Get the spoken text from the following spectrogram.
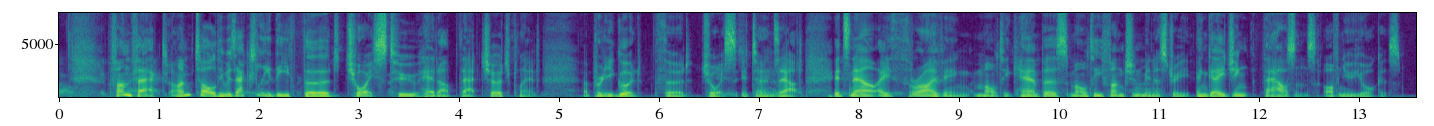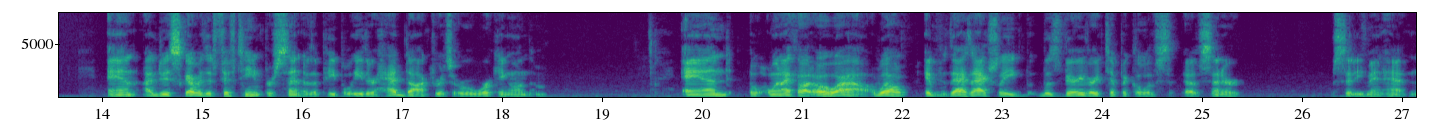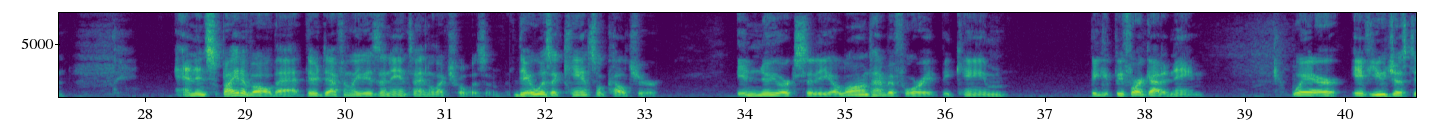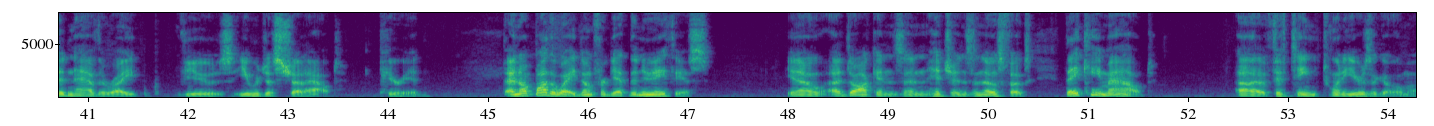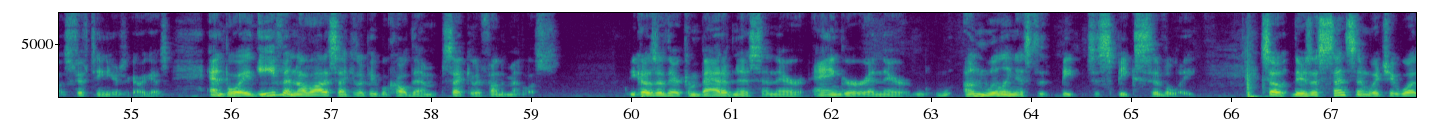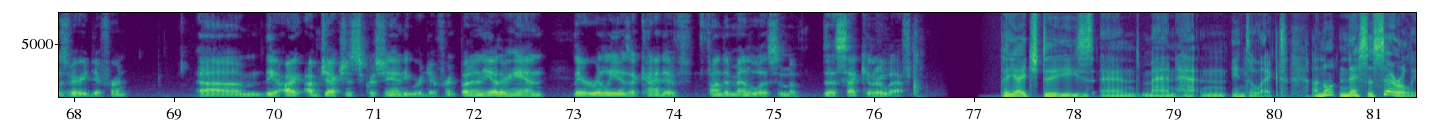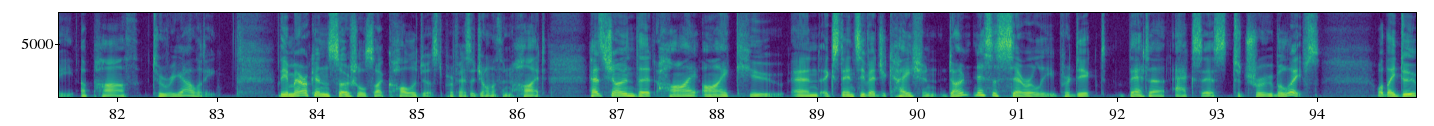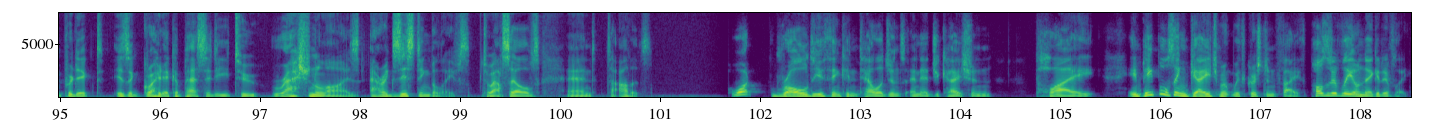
Fun fact I'm told he was actually the third choice to head up that church plant. A pretty good third choice, it turns out. It's now a thriving multi campus, multi function ministry engaging thousands of New Yorkers. And I discovered that 15% of the people either had doctorates or were working on them. And when I thought, oh wow, well, it, that actually was very very typical of, of Center City Manhattan. And in spite of all that, there definitely is an anti-intellectualism. There was a cancel culture in New York City a long time before it became before it got a name, where if you just didn't have the right views, you were just shut out. Period. And oh, by the way, don't forget the new atheists you know, uh, Dawkins and Hitchens and those folks, they came out uh, 15, 20 years ago, almost 15 years ago, I guess. And boy, even a lot of secular people called them secular fundamentalists because of their combativeness and their anger and their unwillingness to be to speak civilly. So there's a sense in which it was very different. Um, the objections to Christianity were different, but on the other hand, there really is a kind of fundamentalism of the secular left. PhDs and Manhattan intellect are not necessarily a path to reality. The American social psychologist Professor Jonathan Haidt has shown that high IQ and extensive education don't necessarily predict better access to true beliefs. What they do predict is a greater capacity to rationalize our existing beliefs to ourselves and to others. What role do you think intelligence and education play in people's engagement with Christian faith, positively or negatively?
